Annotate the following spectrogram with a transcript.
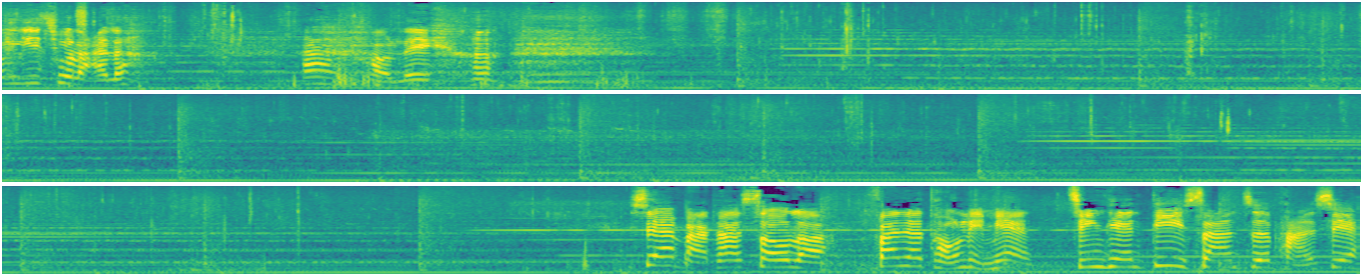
终于，出来了，啊，好累。现在把它收了，放在桶里面。今天第三只螃蟹，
